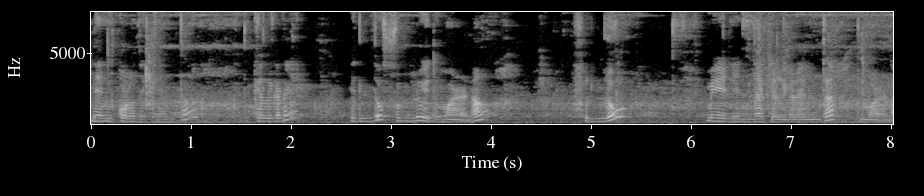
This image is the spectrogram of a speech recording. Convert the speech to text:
ನೆನ್ಕೊಳ್ಳೋದಕ್ಕೆ ಅಂತ ಕೆಳಗಡೆ ಇಲ್ಲು ಫುಲ್ಲು ಇದು ಮಾಡೋಣ. ಫುಲ್ಲು ಮೇಲಿಂದ ಕೆಳಗಡೆಯಿಂದ ಇದು ಮಾಡೋಣ.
